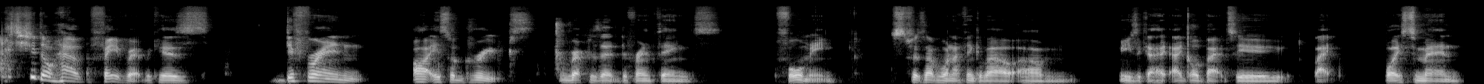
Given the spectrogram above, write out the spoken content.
I actually don't have a favorite because different artists or groups represent different things for me. For example, when I think about um, music, I, I go back to like Boyz II Men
